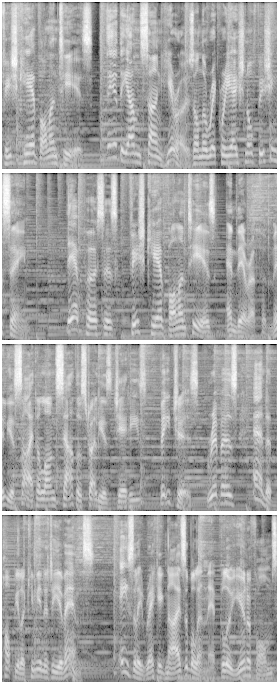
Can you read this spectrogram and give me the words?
Fish Care Volunteers. They're the unsung heroes on the recreational fishing scene. They're PIRSA's, Fish Care Volunteers, and they're a familiar sight along South Australia's jetties, beaches, rivers, and at popular community events. Easily recognisable in their blue uniforms,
